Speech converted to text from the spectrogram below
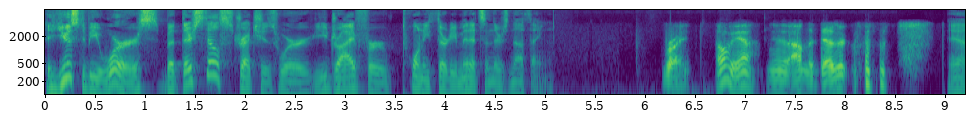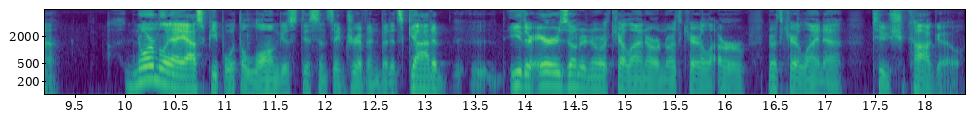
it used to be worse, but there's still stretches where you drive for 20, 30 minutes and there's nothing. Right. Oh yeah, yeah out in the desert. Yeah. Normally, I ask people what the longest distance they've driven, but it's got to either Arizona to North Carolina or North Carolina or North Carolina to Chicago.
